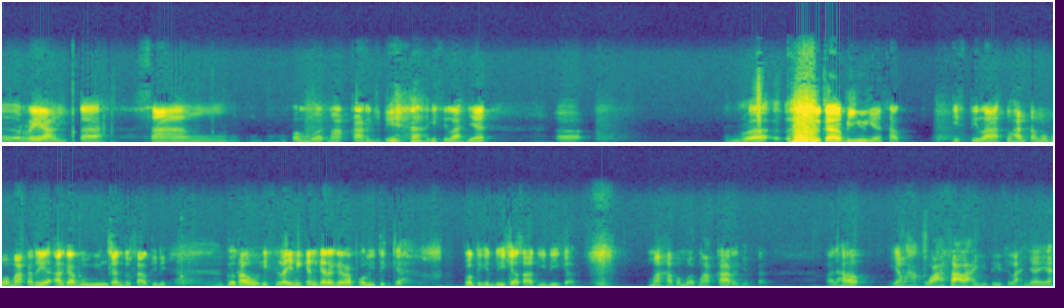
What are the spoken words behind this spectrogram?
uh, realita sang pembuat makar gitu ya istilahnya uh, gue suka bingung ya saat istilah Tuhan sama bom makan itu ya agak membingungkan untuk saat ini. Gue tahu istilah ini kan gara-gara politik ya, politik Indonesia saat ini kan, maha pembuat makar gitu kan. Padahal yang maha kuasa lah gitu istilahnya ya.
